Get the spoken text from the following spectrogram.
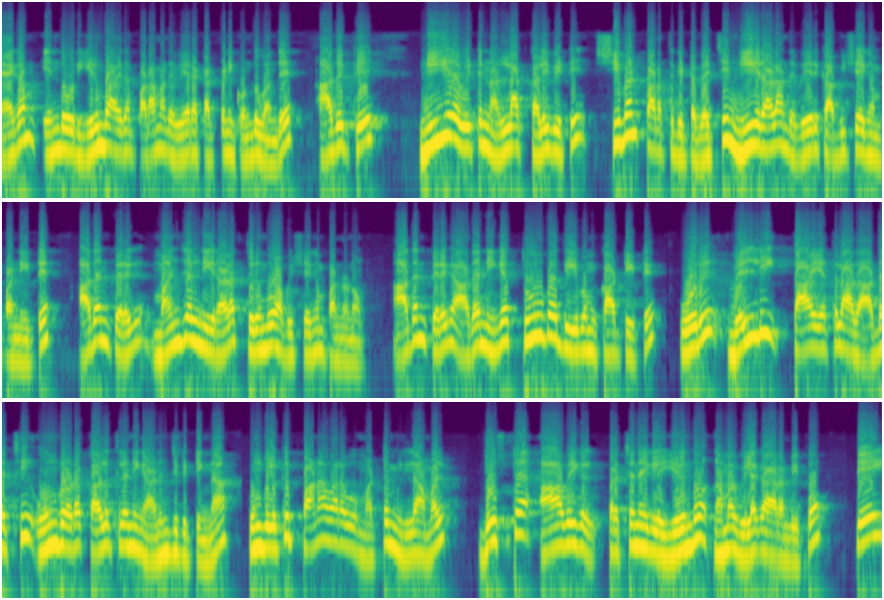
நெகம் எந்த ஒரு இரும்பு ஆயுதம் படாம அந்த வேரை கட் பண்ணி கொண்டு வந்து அதுக்கு நீரை விட்டு நல்லா கழுவிட்டு சிவன் படத்துக்கிட்ட வச்சு நீரால அந்த வேருக்கு அபிஷேகம் பண்ணிட்டு அதன் பிறகு மஞ்சள் நீரால திரும்பவும் அபிஷேகம் பண்ணணும். அதன் பிறகு அதை நீங்க தூப தீபம் காட்டிட்டு ஒரு வெள்ளி தாயத்துல அதை அடைச்சு உங்களோட கழுத்துல நீங்க அணிஞ்சுக்கிட்டீங்கன்னா உங்களுக்கு பண வரவு மட்டும் இல்லாமல் துஷ்ட ஆவிகள் பிரச்சனைகள் இருந்தும் நம்ம விலக ஆரம்பிப்போம். பேய்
